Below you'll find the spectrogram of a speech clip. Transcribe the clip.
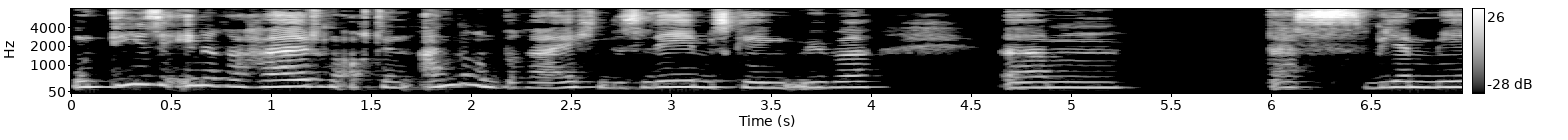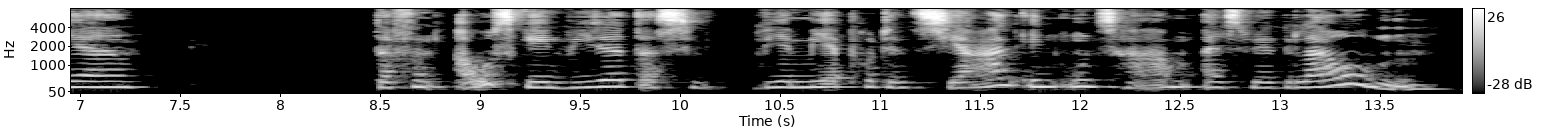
Und diese innere Haltung auch den anderen Bereichen des Lebens gegenüber, ähm, dass wir mehr davon ausgehen wieder, dass wir mehr Potenzial in uns haben, als wir glauben.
